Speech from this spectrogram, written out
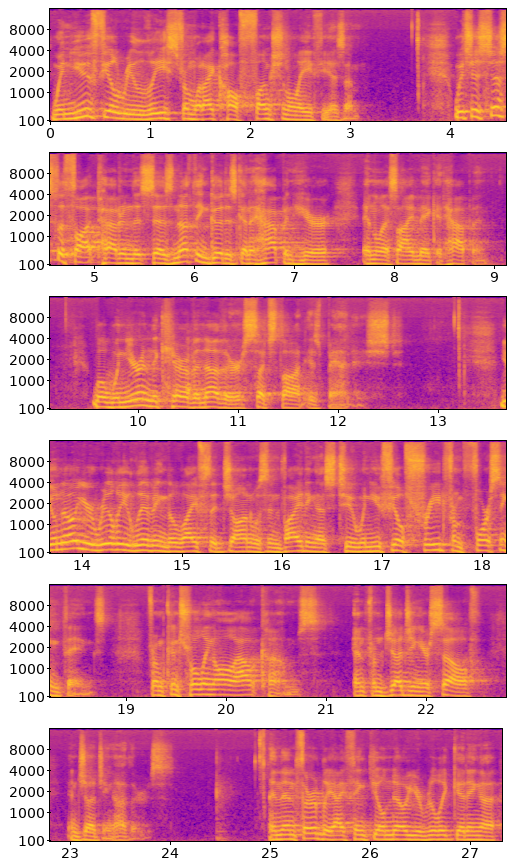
when you feel released from what I call functional atheism, which is just the thought pattern that says nothing good is going to happen here unless I make it happen. Well, when you're in the care of another, such thought is banished. You'll know you're really living the life that John was inviting us to when you feel freed from forcing things, from controlling all outcomes, and from judging yourself and judging others. And then, thirdly, I think you'll know you're really getting a,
